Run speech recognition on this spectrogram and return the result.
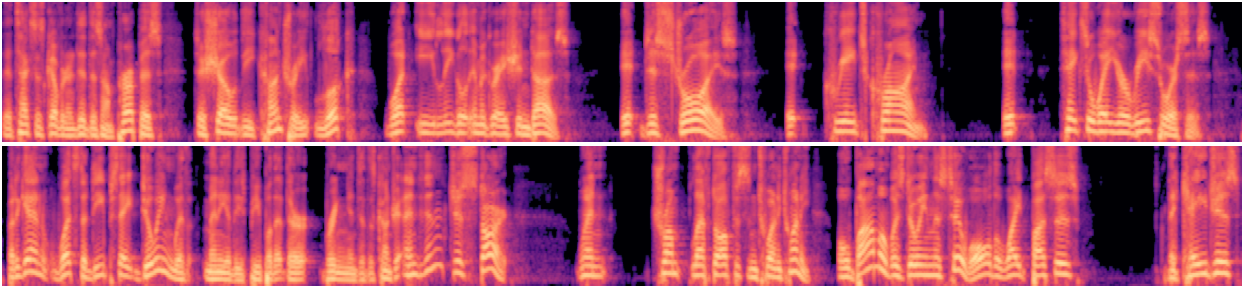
The Texas governor did this on purpose to show the country look what illegal immigration does. It destroys, it creates crime, it takes away your resources. But again, what's the deep state doing with many of these people that they're bringing into this country? And it didn't just start when Trump left office in 2020. Obama was doing this too. All the white buses, the cages,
